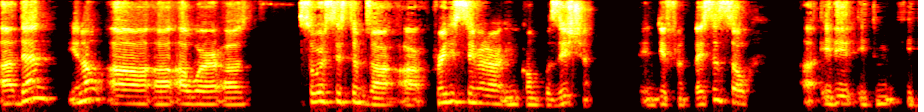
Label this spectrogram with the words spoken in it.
uh, then you know uh, our sewer systems are, are pretty similar in composition in different places. So it, it, it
